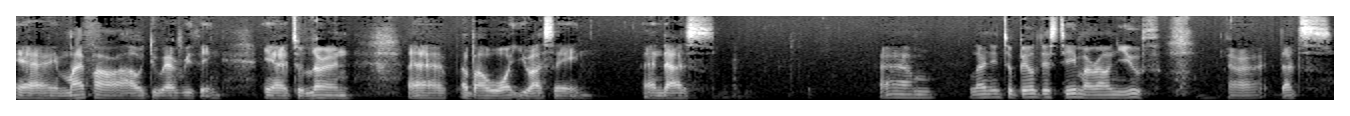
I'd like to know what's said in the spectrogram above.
Yeah, in my power, I'll do everything. Yeah, to learn uh, about what you are saying, and that's um, learning to build this team around youth. Uh, that's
